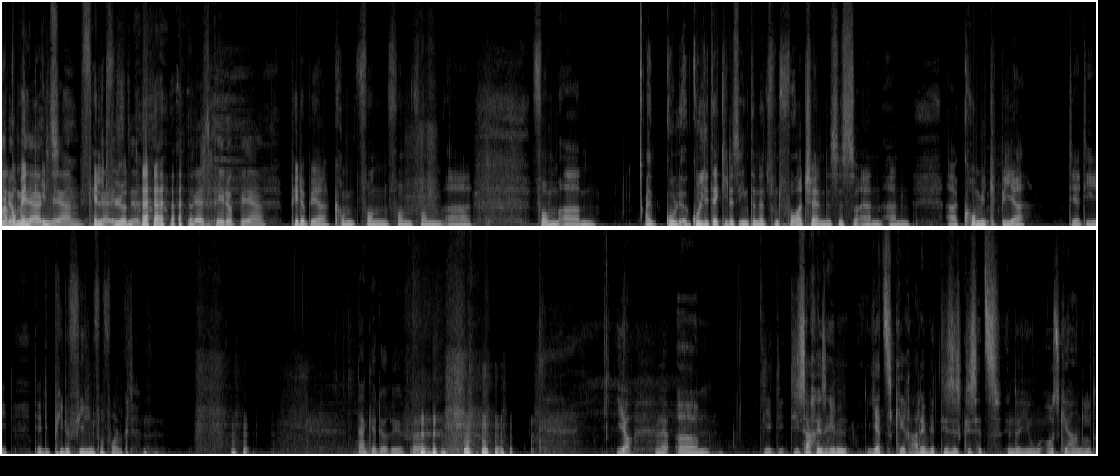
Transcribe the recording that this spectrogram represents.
Argument ins Feld Wer führen. Wer ist Pädobär? Pädobär kommt von, von, vom, äh, vom ähm, äh, Gullideckel des Internets von 4chan. Das ist so ein, ein äh, Comicbär, der die, der die Pädophilen verfolgt. Danke, Dorifa. ja. ja. Ähm, die, die, die Sache ist eben, jetzt gerade wird dieses Gesetz in der EU ausgehandelt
